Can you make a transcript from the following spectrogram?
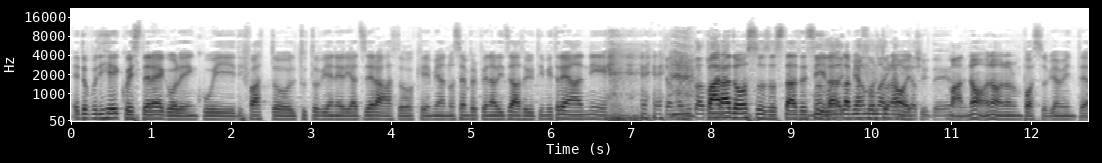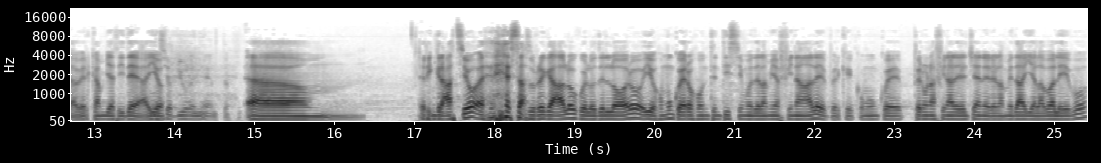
e dopodiché queste regole in cui di fatto il tutto viene riazzerato, che mi hanno sempre penalizzato gli ultimi tre anni, paradosso sono state sì, la, la, mia fortuna oggi. Idea, ma no, no, no, non posso ovviamente aver cambiato idea. Non Io, si abiura niente. Um, ringrazio, è stato un regalo quello dell'oro. Io comunque ero contentissimo della mia finale perché comunque per una finale del genere la medaglia la valevo.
